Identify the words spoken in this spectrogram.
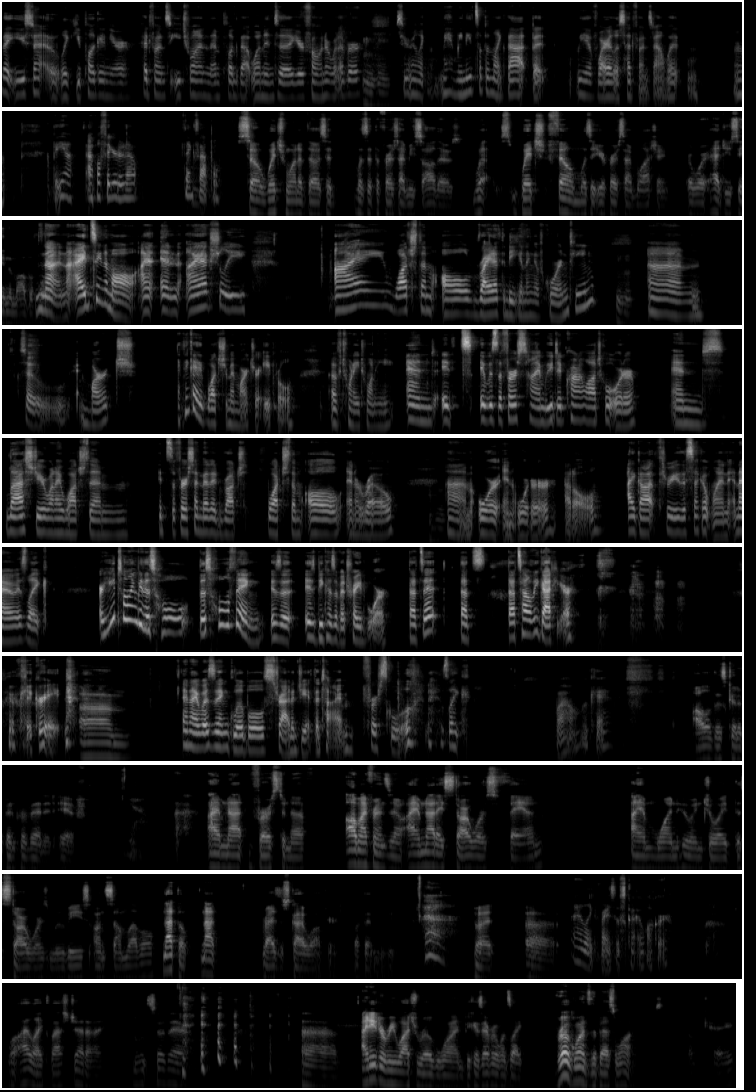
that you used to like you plug in your headphones to each one, and then plug that one into your phone or whatever. Mm-hmm. So we were like, man, we need something like that, but we have wireless headphones now. But, mm, but yeah, Apple figured it out. Thanks, Apple. So which one of those had, was it the first time you saw those? Which film was it your first time watching? Or were, had you seen them all before? None. I'd seen them all, I, and I actually, I watched them all right at the beginning of quarantine. Mhm. Um, so March, I think I watched them in March or April of 2020, and it's it was the first time we did chronological order, and last year when I watched them, it's the first time that I'd watched watched them all in a row, Mhm. um, or in order at all. I got through the second one, and I was like, "Are you telling me this whole this whole thing is a is because of a trade war? That's it? That's that's how we got here." okay, great. Um, And I was in global strategy at the time for school. I was like, "Wow, okay, all of this could have been prevented if yeah." I am not versed enough. All my friends know I am not a Star Wars fan. I am one who enjoyed the Star Wars movies on some level. Not the not Rise of Skywalker. Fuck that movie. But uh I like Rise of Skywalker. well I liked Last Jedi. So there. uh I need to rewatch Rogue One because everyone's like Rogue One's the best one. Like, okay.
